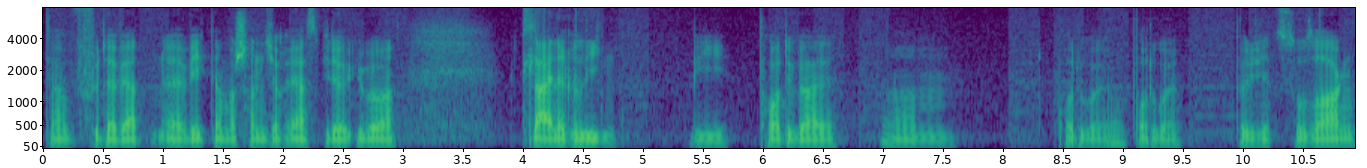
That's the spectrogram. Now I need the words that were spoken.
Da führt der Wert, äh, Weg dann wahrscheinlich auch erst wieder über kleinere Ligen wie Portugal. Ähm, Portugal, ja, Portugal würde ich jetzt so sagen.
